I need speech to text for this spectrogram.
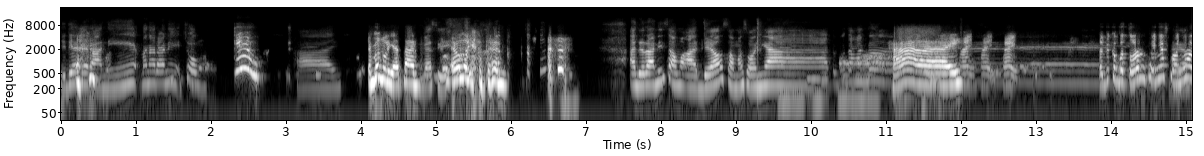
jadi ada Rani. Mana Rani? Cung. Hai. Emang kelihatan? Enggak sih. Emang kelihatan? Ada Rani sama Adel sama Sonya. Tepuk tangan dulu Hai. Hai, hai, hai. Tapi kebetulan kayaknya soalnya Ya,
